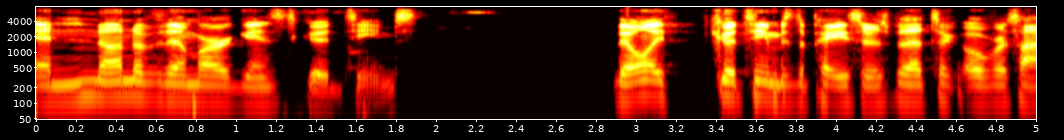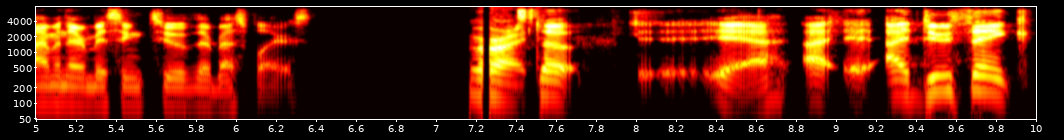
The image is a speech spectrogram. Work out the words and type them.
and none of them are against good teams. The only good team is the Pacers, but that took overtime, and they're missing two of their best players. Right. So, yeah, I I do think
